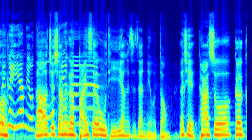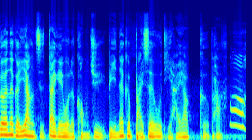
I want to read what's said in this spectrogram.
那个一样扭动，然后就像那个白色物体一样一直在扭动，而且他说哥哥那个样子带给我的恐惧比那个白色物体还要可怕。哦，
